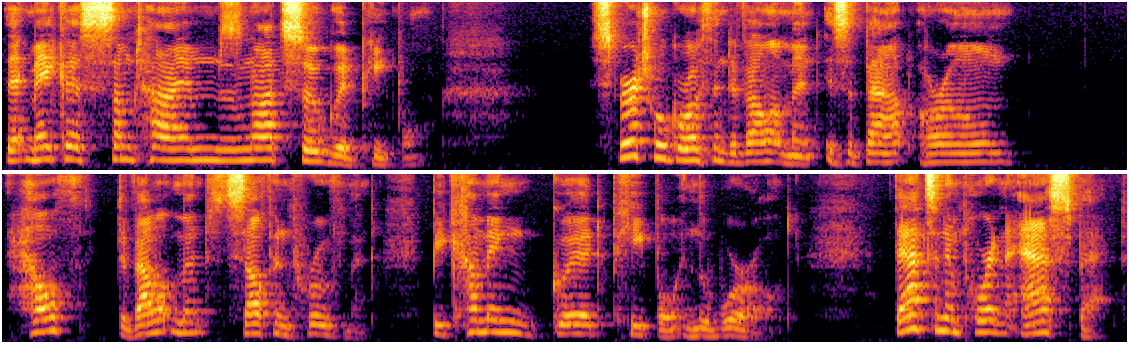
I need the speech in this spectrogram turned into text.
that make us sometimes not so good people. Spiritual growth and development is about our own health, development, self improvement, becoming good people in the world. That's an important aspect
